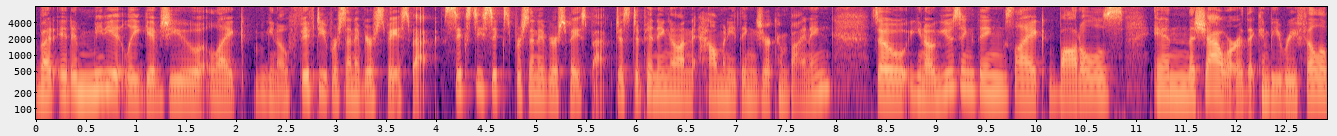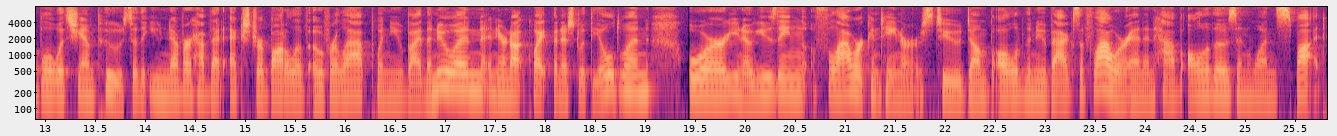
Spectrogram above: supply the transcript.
but it immediately gives you like, you know, 50% of your space back, 66% of your space back, just depending on how many things you're combining. So, you know, using things like bottles in the shower that can be refillable with shampoo so that you never have that that extra bottle of overlap when you buy the new one and you're not quite finished with the old one, or, you know, using flour containers to dump all of the new bags of flour in and have all of those in one spot.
